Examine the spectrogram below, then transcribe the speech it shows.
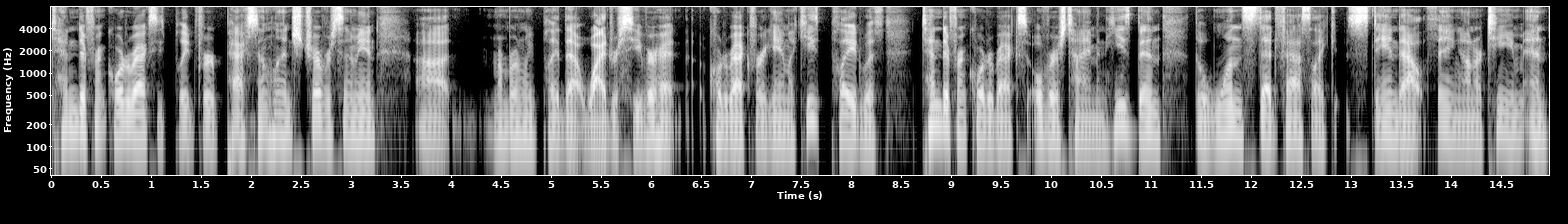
10 different quarterbacks. He's played for Paxton Lynch, Trevor Siemian, uh, remember when we played that wide receiver at quarterback for a game? Like he's played with 10 different quarterbacks over his time, and he's been the one steadfast, like standout thing on our team. And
